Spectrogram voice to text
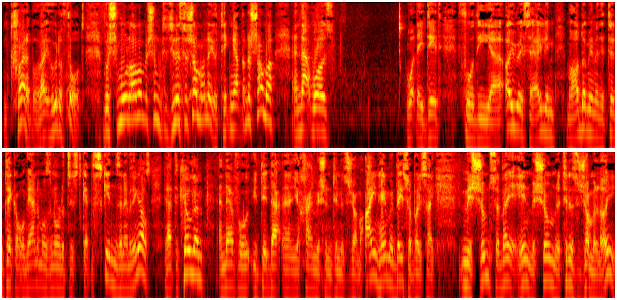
Incredible, right? Who would have thought? No, you're taking out the neshama, and that was what they did for the uh, Oiris Ma'adomim, and they to take out all the animals in order to get the skins and everything else. They had to kill them, and therefore you did that, and you're Chaim Mishum Tinis Neshama. Ein Hemer Beis Rabbi say, Mishum Saveya in Mishum Tinis Neshama Loi.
